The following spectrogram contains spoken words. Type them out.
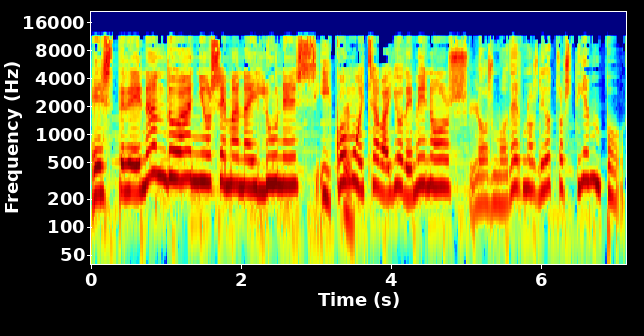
Estrenando año, semana y lunes, y cómo echaba yo de menos los modernos de otros tiempos.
